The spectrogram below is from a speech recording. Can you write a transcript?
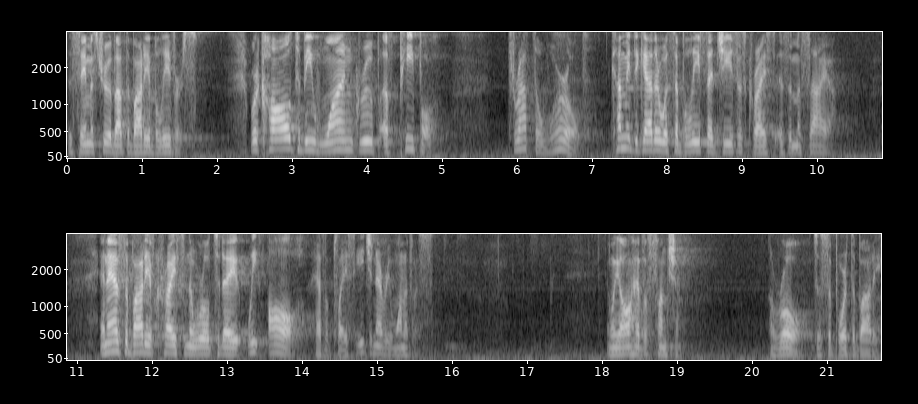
The same is true about the body of believers. We're called to be one group of people throughout the world, coming together with the belief that Jesus Christ is the Messiah. And as the body of Christ in the world today, we all have a place, each and every one of us. And we all have a function, a role to support the body.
